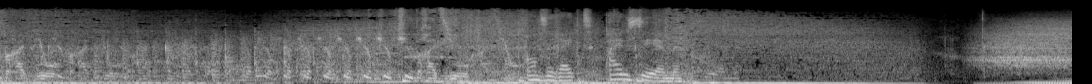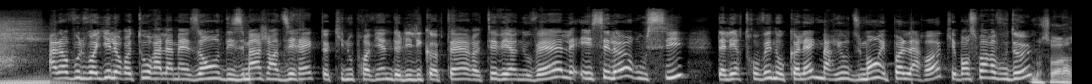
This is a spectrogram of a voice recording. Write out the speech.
Cube Radio. Cube Radio. En direct à LCN. Alors, vous le voyez, le retour à la maison, des images en direct qui nous proviennent de l'hélicoptère TVA Nouvelle. Et c'est l'heure aussi d'aller retrouver nos collègues Mario Dumont et Paul Larocque. Bonsoir à vous deux. Bonsoir.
